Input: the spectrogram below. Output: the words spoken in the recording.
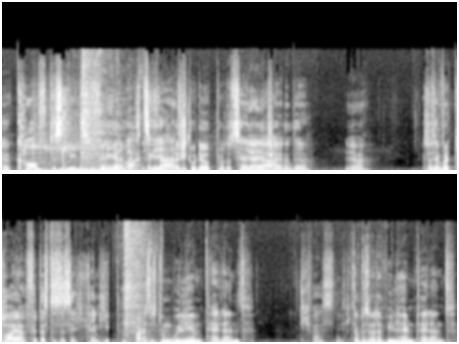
gekauft, das Lied? Von irgendeinem 80er Jahre nicht. Studioproduzenten Ja, ja. anscheinend, ja. Ja. Es war auf jeden Fall teuer, für das, das ist echt kein Hit. War das nicht von William Talent? Ich weiß Ich nicht. glaube, das war der Wilhelm Talent.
